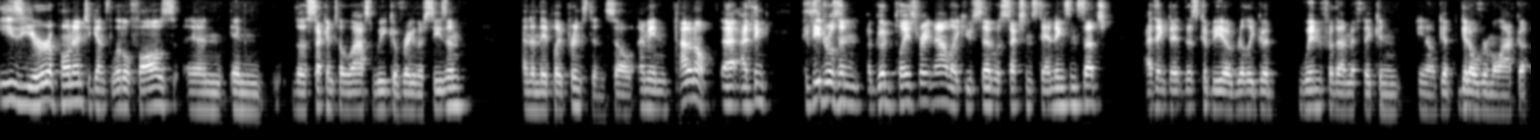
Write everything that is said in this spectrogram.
easier opponent against Little Falls in in the second to the last week of regular season, and then they play Princeton. So I mean, I don't know. I think Cathedral's in a good place right now, like you said, with section standings and such. I think that this could be a really good win for them if they can, you know, get get over Milaca.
